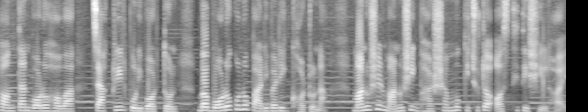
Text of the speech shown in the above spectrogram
সন্তান বড় হওয়া, চাকরির পরিবর্তন বা বড় কোনো পারিবারিক ঘটনা, মানুষের মানসিক ভারসাম্য কিছুটা অস্থিতিশীল হয়।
